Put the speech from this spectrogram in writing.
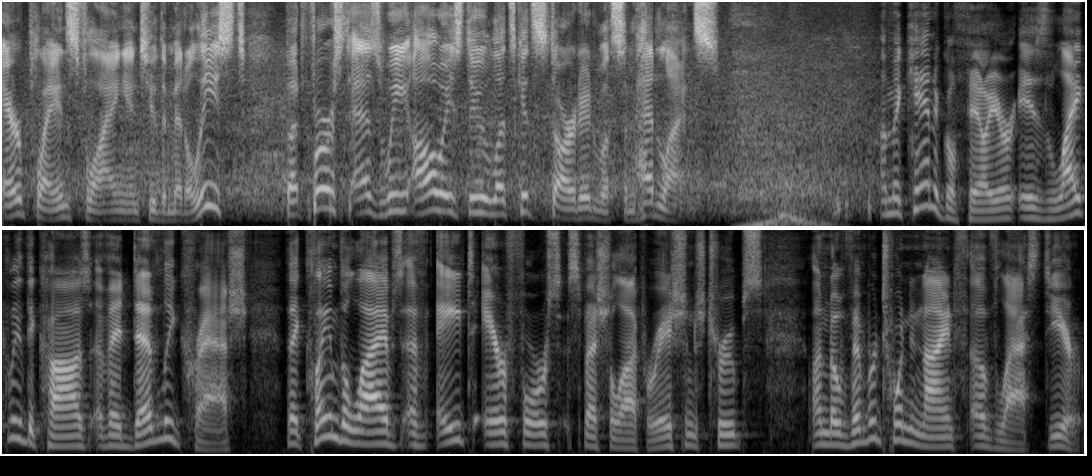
airplanes flying into the Middle East. But first, as we always do, let's get started with some headlines. A mechanical failure is likely the cause of a deadly crash that claimed the lives of eight Air Force Special Operations troops on November 29th of last year.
